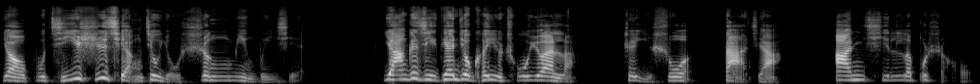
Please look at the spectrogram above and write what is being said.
要不及时抢救，有生命危险。养个几天就可以出院了。”这一说，大家安心了不少。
